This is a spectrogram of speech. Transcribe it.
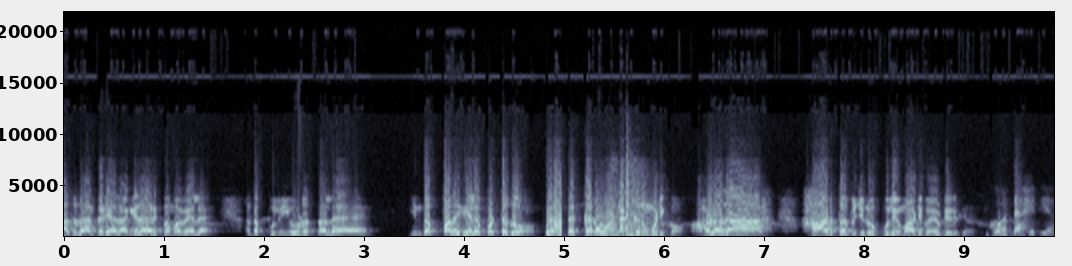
அதுதான் கிடையாது. அங்கதான் இருக்கு நம்ம வேலை. அந்த புலியோட தலை இந்த பலகையில பட்டதும் இந்த கதவு டக்குன்னு முடிக்கும். அவ்வளவுதான். ஆடு தப்பிச்சிடும் புலிய மாட்டிக்கும். எப்படி இருக்கு? குட் ஐடியா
